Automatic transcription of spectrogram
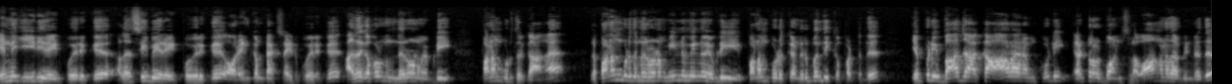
என்னைக்கு இடி ரைட் போயிருக்கு அல்லது சிபிஐ ரைட் போயிருக்கு ஒரு இன்கம் டேக்ஸ் ரைட் போயிருக்கு அதுக்கப்புறம் இந்த நிறுவனம் எப்படி பணம் கொடுத்துருக்காங்க? இல்ல பணம் கொடுத்த நிறுவனம் மீண்டும் மீண்டும் எப்படி பணம் கொடுக்க நிர்பந்திக்கப்பட்டது? எப்படி பாஜக ஆறாயிரம் கோடி எலக்ட்ரல் பாண்ட்ஸ்ல வாங்கினது அப்படின்றது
